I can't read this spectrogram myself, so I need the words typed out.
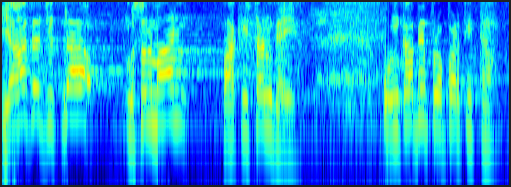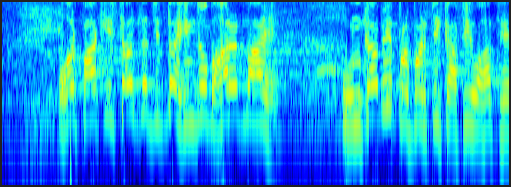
यहाँ से जितना मुसलमान पाकिस्तान गए, उनका भी प्रॉपर्टी था। और पाकिस्तान से जितना हिंदू भारत में आए, उनका भी प्रॉपर्टी काफ़ी वहाँ थे।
